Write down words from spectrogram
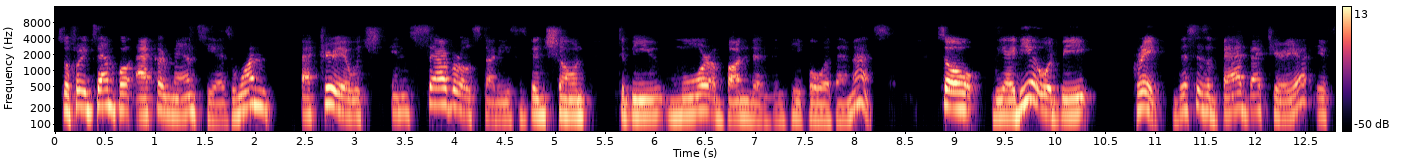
So, for example, Akkermansia is one bacteria which, in several studies, has been shown to be more abundant in people with MS. So the idea would be great, this is a bad bacteria. If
